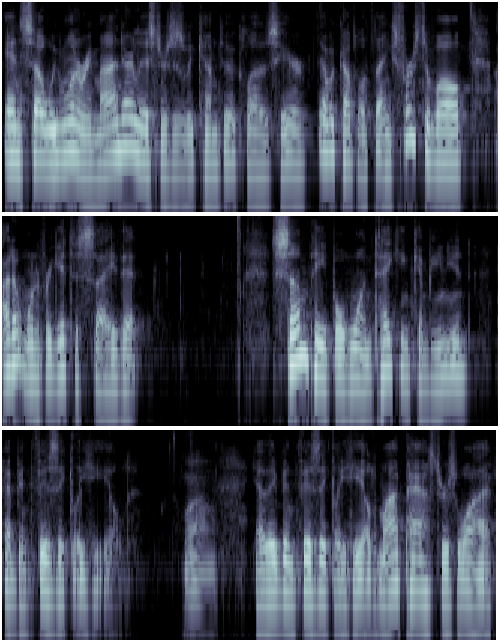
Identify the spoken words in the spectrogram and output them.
and so we want to remind our listeners as we come to a close here of a couple of things. First of all, I don't want to forget to say that some people, when taking communion, have been physically healed. Wow yeah, they've been physically healed. My pastor's wife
